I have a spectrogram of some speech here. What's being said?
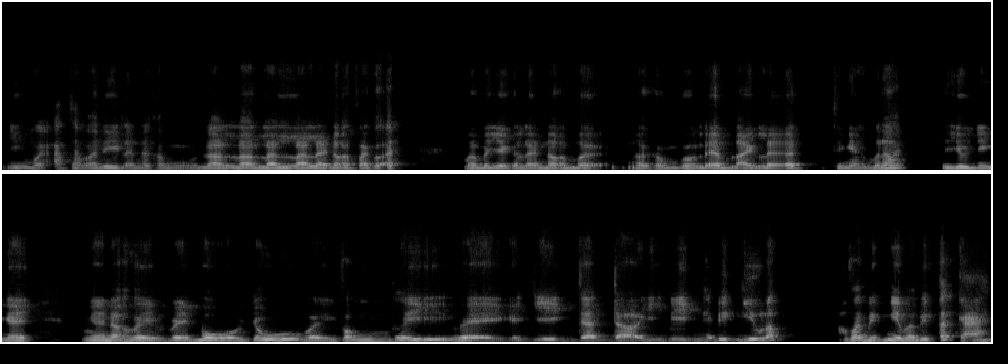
Nhưng mà attavadi là nó không là là, là, là lời nói phải có ích mà bây giờ cái lời nói mà nó không có đem lại lợi ích thì ngày mới nói. Ví dụ như ngày ngày nói về về bùa chú về phong thủy về cái chuyện trên trời với biển thì biết nhiều lắm. Không phải biết nhiều mà biết tất cả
